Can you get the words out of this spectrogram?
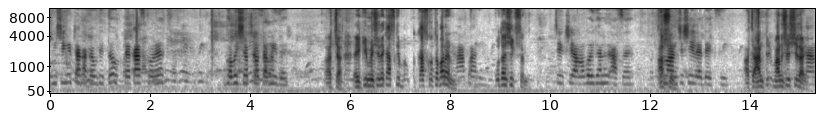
মিশিং এর টাকা কেউ দিত কাজ করে ভবিষ্যৎ করতাম নিজের আচ্ছা এই কি মেশিনে কাজ কি কাজ করতে পারেন? পারি। কোথায় শিখছেন? শিখছি আমাকে ওইখানে আছে। আছে? মানুষের শিলে দেখছি। আচ্ছা আন্টি মানুষের সেলাই হ্যাঁ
